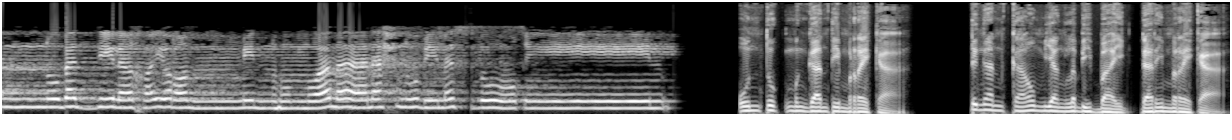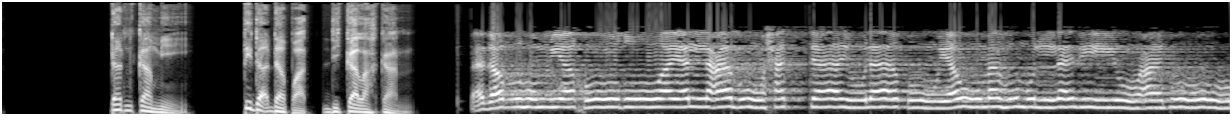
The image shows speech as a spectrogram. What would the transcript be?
أن نبدل خيرا منهم وما نحن بمسبوقين untuk mengganti mereka dengan kaum yang lebih baik dari mereka. Dan kami tidak dapat dikalahkan. فذرهم يخوضوا ويلعبوا حتى يلاقوا يومهم الذي يوعدون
